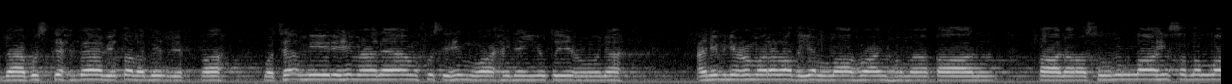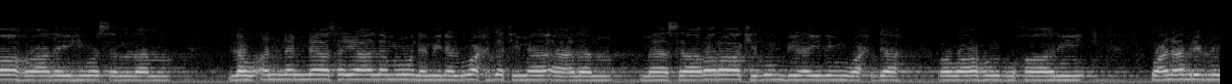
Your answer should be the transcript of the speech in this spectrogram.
باب استحباب طلب الرفقة وتأميرهم على أنفسهم واحدا يطيعونه. عن ابن عمر رضي الله عنهما قال قال رسول الله صلى الله عليه وسلم لو أن الناس يعلمون من الوحدة ما أعلم ما سار راكب بليل وحده رواه البخاري. وعن عمرو بن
